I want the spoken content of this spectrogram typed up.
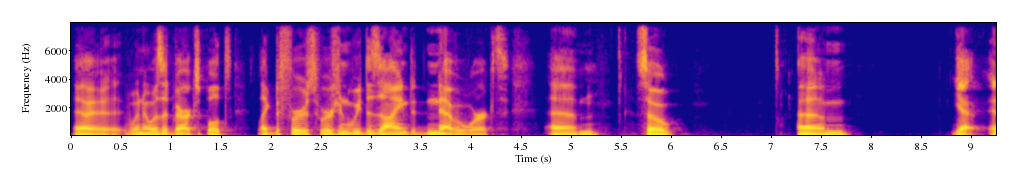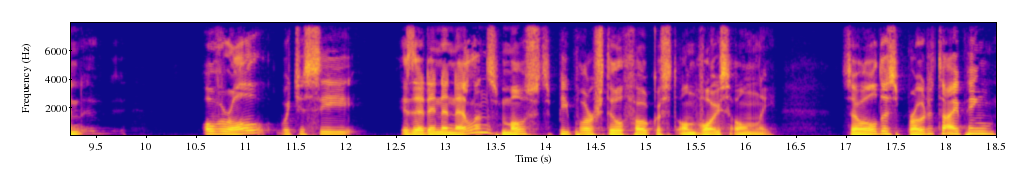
Uh, when i was at werkspot like the first version we designed it never worked. Um, so um, yeah and overall, what you see is that in the Netherlands, most people are still focused on voice only. So all this prototyping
